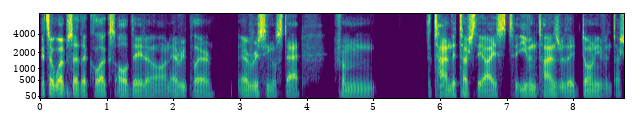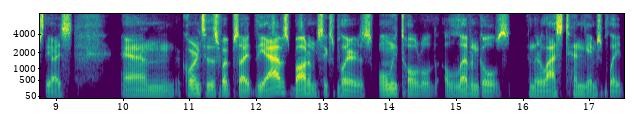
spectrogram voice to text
it's a website that collects all data on every player, every single stat, from the time they touch the ice to even times where they don't even touch the ice. And according to this website, the Avs' bottom six players only totaled 11 goals in their last 10 games played.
